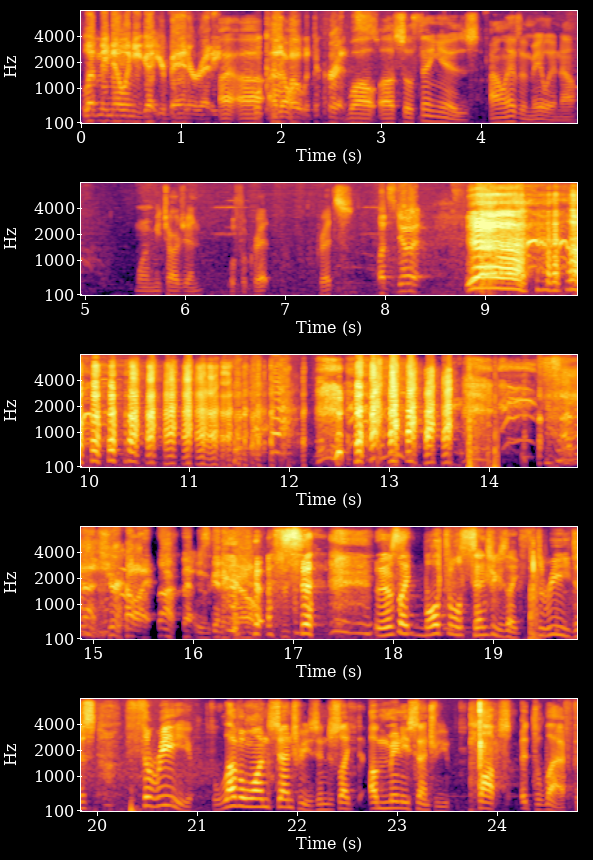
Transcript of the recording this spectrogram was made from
Let me know when you got your banner ready. I, uh, we'll I combo don't- with the crits. Well, uh, so thing is, I only have a melee now. Want me to charge in with a crit? Crits? let's do it. Yeah! I'm not sure how I thought that was gonna go. There's like multiple sentries, like three, just three level one sentries, and just like a mini sentry plops at the left.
